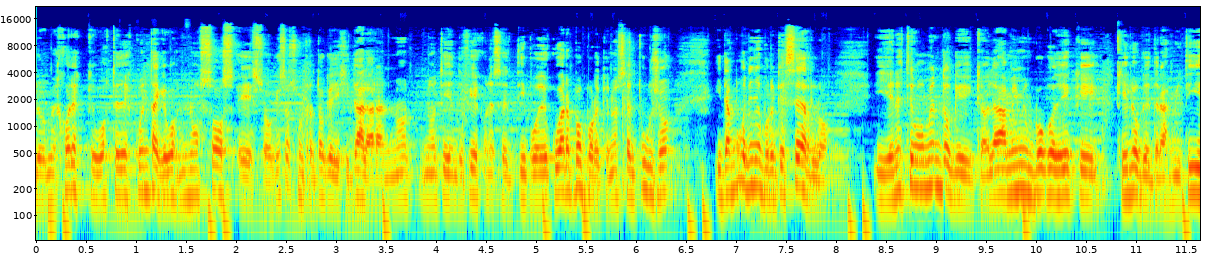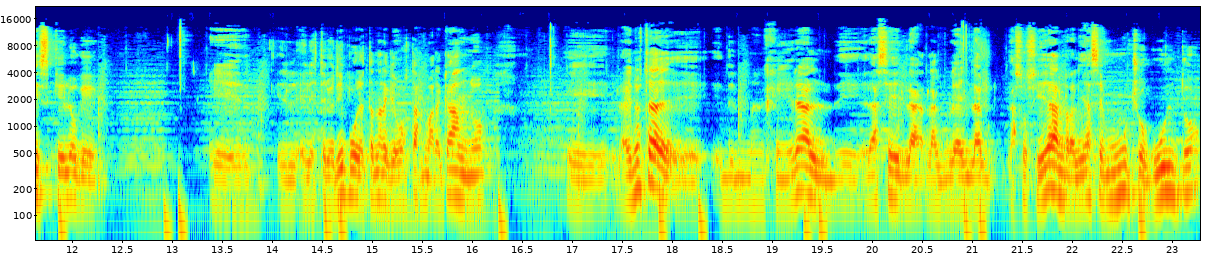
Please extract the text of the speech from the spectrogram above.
lo mejor es que vos te des cuenta que vos no sos eso, que eso es un retoque digital. Ahora no, no te identifiques con ese tipo de cuerpo porque no es el tuyo y tampoco tiene por qué serlo. Y en este momento que, hablaba a mí un poco de qué es lo que transmitís, qué es lo que eh, el, estereotipo o el estándar que vos estás marcando. Eh, la industria en general, hace, la, sociedad en realidad hace mucho culto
